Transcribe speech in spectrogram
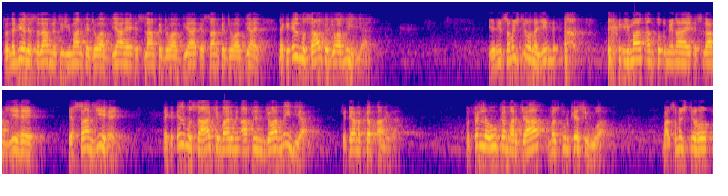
تو نبی علیہ السلام نے تو ایمان کا جواب دیا ہے، اسلام کا جواب دیا ہے، احسان کا جواب دیا ہے، لیکن علم صاحب کا جواب نہیں دیا ہے۔ یعنی سمجھتے ہو نا، یہ ایمان انتمنا ہے، اسلام یہ ہے، احسان یہ ہے۔ لیکن علم صاحب کے بارے میں آپ نے جواب نہیں دیا کہ قیامت کب آئے گا۔ تو پھر لہو کا مرجع مذکور کیسے ہوا؟ بات سمجھتے ہو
